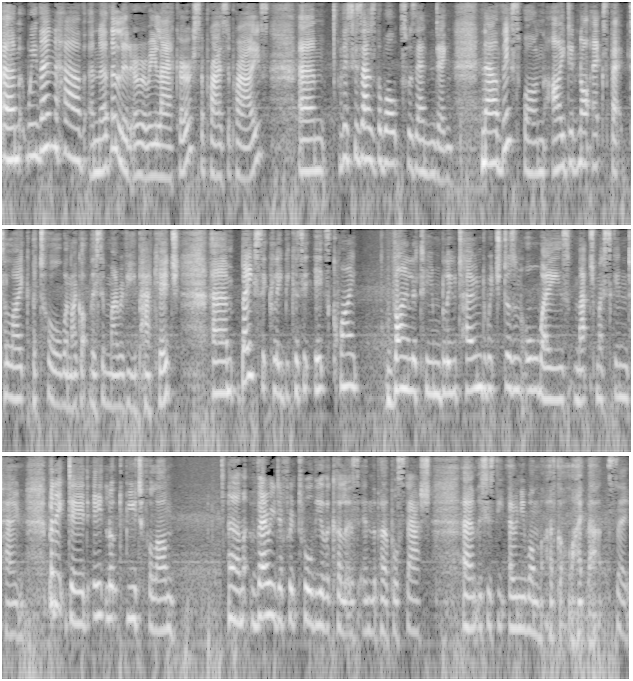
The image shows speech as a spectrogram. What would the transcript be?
Um, we then have another literary lacquer, surprise, surprise. Um, this is As the Waltz Was Ending. Now, this one I did not expect to like at all when I got this in my review package. Um, basically, because it, it's quite violety and blue toned which doesn't always match my skin tone but it did it looked beautiful on Um, very different to all the other colours in the purple stash. Um, this is the only one that I've got like that. So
